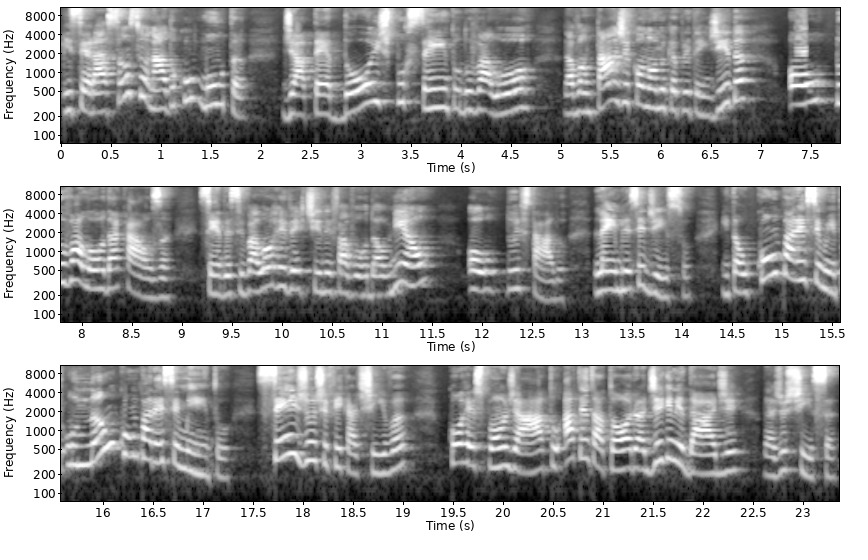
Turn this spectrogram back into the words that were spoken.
e será sancionado com multa de até 2% do valor da vantagem econômica pretendida ou do valor da causa, sendo esse valor revertido em favor da União ou do Estado. Lembre-se disso. Então, o comparecimento, o não comparecimento sem justificativa corresponde a ato atentatório à dignidade da justiça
